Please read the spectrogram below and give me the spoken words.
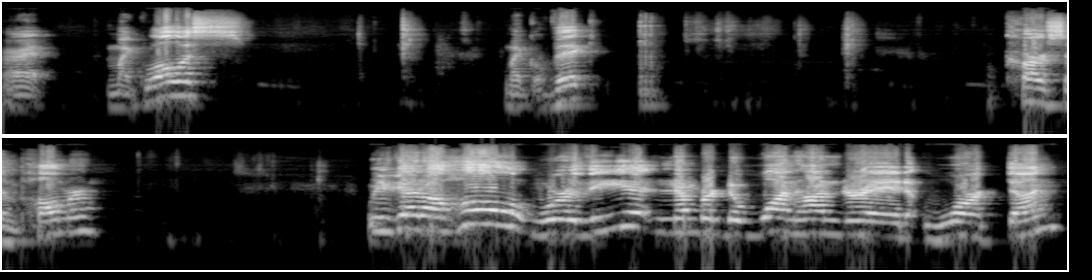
All right, Mike Wallace, Michael Vick, Carson Palmer. We've got a Hall Worthy, numbered to 100, Warrick Dunn.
